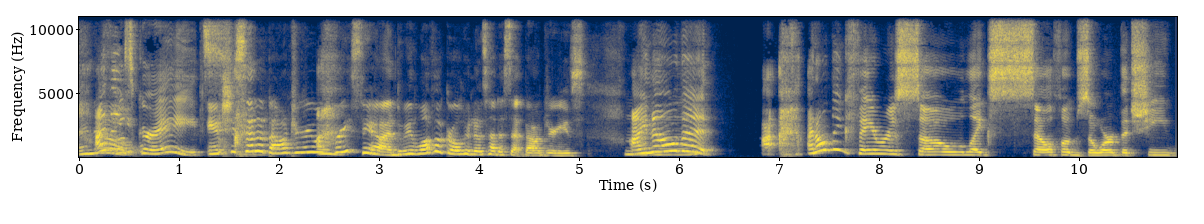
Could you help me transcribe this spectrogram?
I know. I think it's great. and she set a boundary with Rhysand. We love a girl who knows how to set boundaries. I know Mhm. that I, I don't think Feyre is so like self-absorbed that she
